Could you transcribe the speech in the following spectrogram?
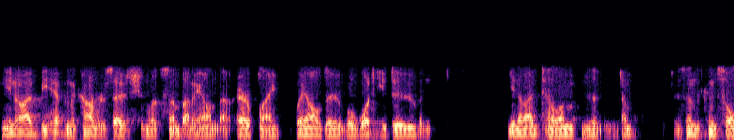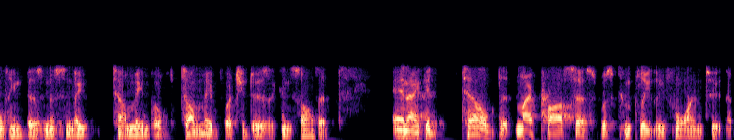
you know, I'd be having a conversation with somebody on the airplane. We all do. Well, what do you do? And you know, I'd tell them that I'm in the consulting business, and they tell me, well, tell me what you do as a consultant. And I could tell that my process was completely foreign to them.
